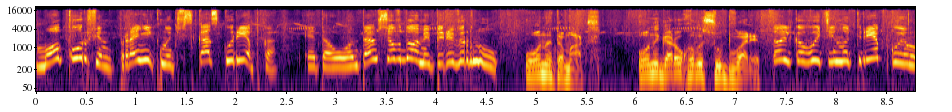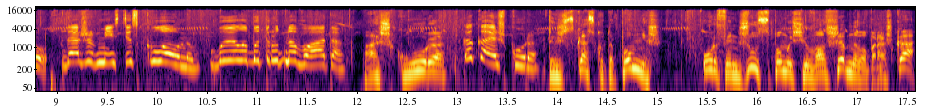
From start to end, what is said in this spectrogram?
мог Урфин проникнуть в сказку Репка? Это он там все в доме перевернул. Он это Макс. Он и гороховый суп варит. Только вытянуть репку ему, даже вместе с клоуном, было бы трудновато. А шкура? Какая шкура? Ты же сказку-то помнишь? Урфин Джус с помощью волшебного порошка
